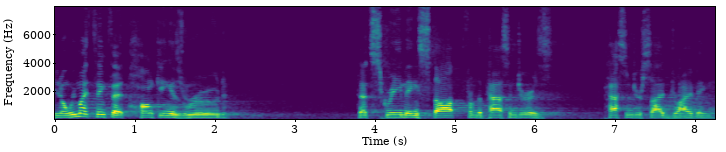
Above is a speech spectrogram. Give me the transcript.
You know, we might think that honking is rude, that screaming stop from the passenger is passenger side driving.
